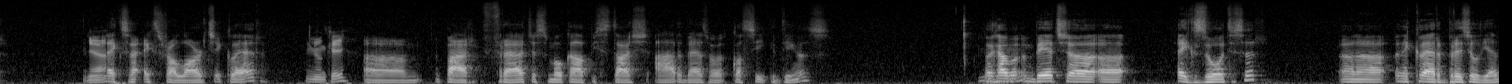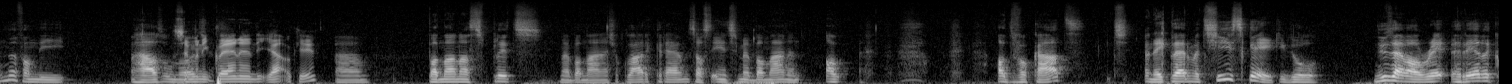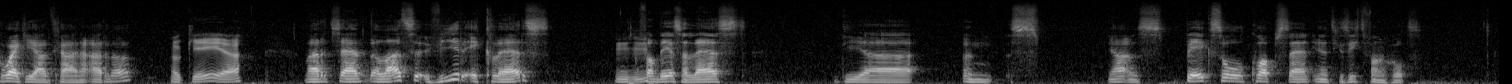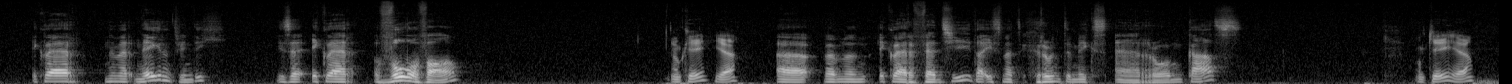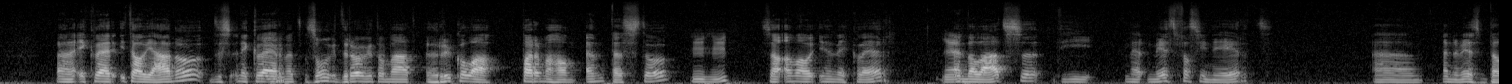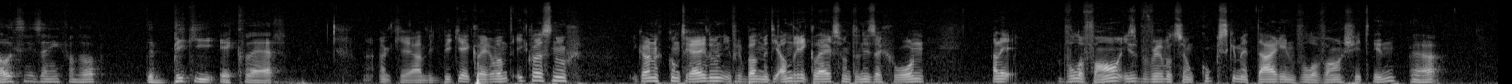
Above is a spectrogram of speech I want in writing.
Ja. extra, extra large eclair, Oké. Ehm, een paar fruitjes, mocha, pistache, aardbei, zo klassieke dingen. Dan gaan we Mhm. een beetje eh, exotischer. Een, eh, een eclair Brazilienne van die Dat zijn van die kleine... Die... Ja, oké. Ehm, banana splits met banaan en chocoladecrème. Zelfs eentje met banaan en al- advocaat. Een eclair met cheesecake. Ik bedoel, nu zijn we al re- redelijk wacky aan het gaan, hè, Arno. Oké, ja. Maar het zijn de laatste vier eclairs Mhm. van deze lijst die eh, een, ja, een speekselklap zijn in het gezicht van God. Eclair nummer 29 is een eclair vol au vent. Oké, ja. Eh, we hebben een eclair veggie, dat is met groentemix en roomkaas. Oké, ja. Een eclair italiano, dus een eclair Mhm. met zongedroogde tomaat, rucola, parmaham en pesto. Mhm. Ze allemaal in een eclair. Ja. En de laatste, die mij het meest fascineert, ehm, en de meest Belgische is denk ik van de hoop, de Biki Eclair. Oké, ja, die big eclair. Want ik was nog... Ik wou nog contrair doen in verband met die andere eclairs, want dan is dat gewoon... Allee, vent is bijvoorbeeld zo'n koekje met daarin vent shit in. Ja.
